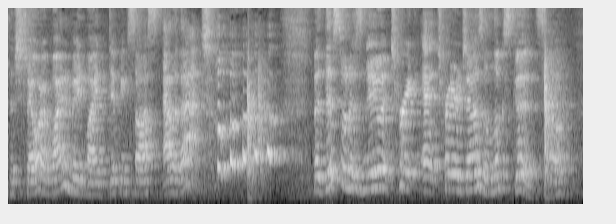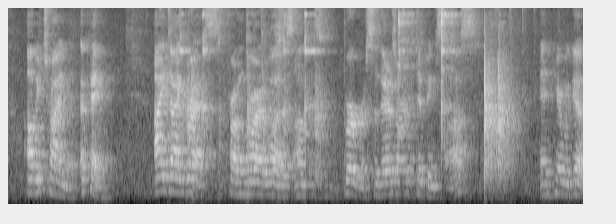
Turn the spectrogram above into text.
the show, I might have made my dipping sauce out of that. but this one is new at, Tra at Trader Joe's and looks good, so I'll be trying it. Okay, I digress from where I was on this burger. So there's our dipping sauce. And here we go.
